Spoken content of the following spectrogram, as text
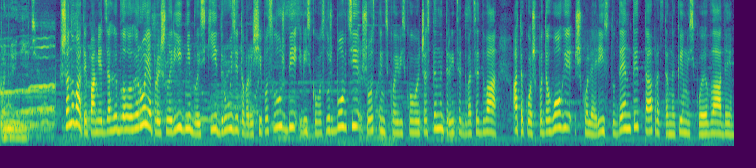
помяните. Вшанувати пам'ять загиблого героя прийшли рідні, близькі, друзі, товариші по службі, військовослужбовці Шосткинської військової частини 3022, а також педагоги, школярі, студенти та представники міської влади.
